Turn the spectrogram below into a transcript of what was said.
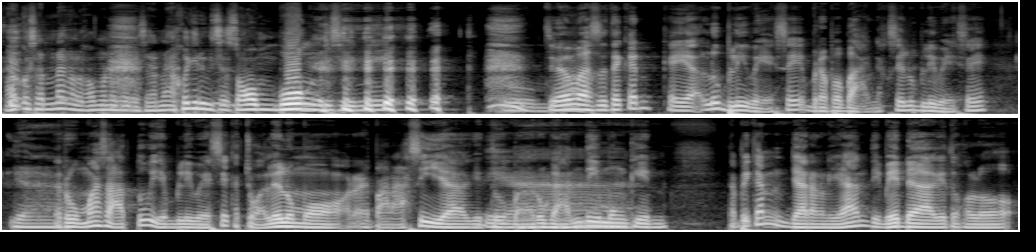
Aku senang kalau kamu nanya ke sana. Aku jadi bisa sombong di sini. Cuma maksudnya kan kayak lu beli WC berapa banyak sih lu beli WC? ya. Rumah satu ya beli WC kecuali lu mau reparasi ya gitu Iya. baru ganti mungkin. Tapi kan jarang diganti beda gitu kalau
